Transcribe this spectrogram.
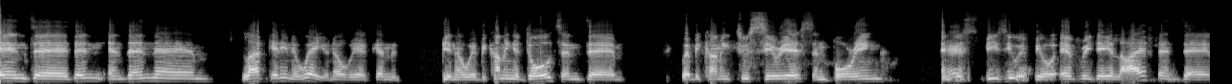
And uh, then and then um, life getting away you know we're kind of you know we're becoming adults and um, we're becoming too serious and boring and just busy with your everyday life and uh,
